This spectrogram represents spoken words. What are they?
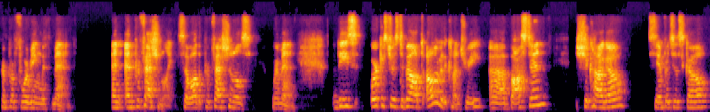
from performing with men and, and professionally. So all the professionals were men. These orchestras developed all over the country uh, Boston, Chicago, San Francisco,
